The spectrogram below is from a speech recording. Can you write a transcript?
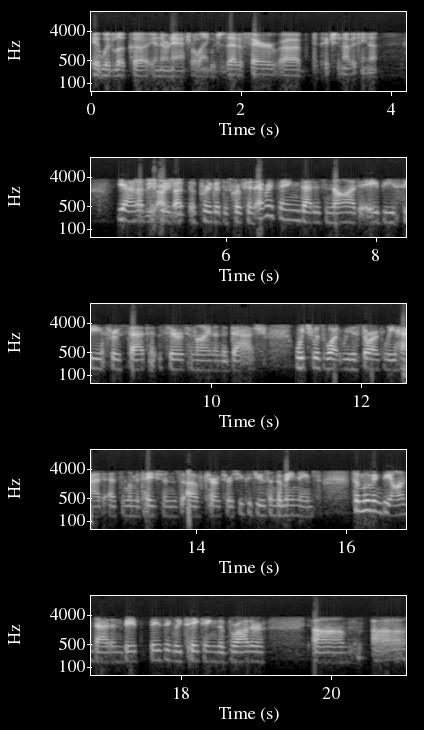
it would look uh, in their natural language. Is that a fair uh, depiction of it, Tina? Yeah, that's a pretty, a pretty good description. Everything that is not ABC through set 0 to 9 and the dash, which was what we historically had as the limitations of characters you could use in domain names. So moving beyond that and ba- basically taking the broader um, uh,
